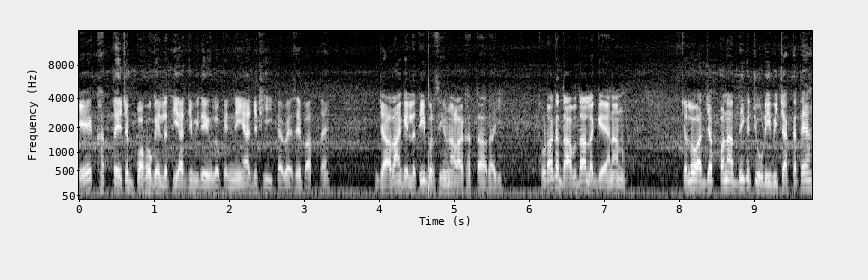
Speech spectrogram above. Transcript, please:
ਇਹ ਖੱਤੇ ਚ ਬਹੁਤ ਗਿੱਲਤੀ ਅੱਜ ਵੀ ਦੇਖ ਲਓ ਕਿੰਨੀ ਅੱਜ ਠੀਕ ਹੈ ਵੈਸੇ ਬੱਤ ਹੈ। ਜ਼ਿਆਦਾ ਗਿੱਲਤੀ ਬਰਸੀਨ ਵਾਲਾ ਖੱਤਾ ਦਾ ਜੀ। ਥੋੜਾ ਕੁ ਦਬਦਾ ਲੱਗਿਆ ਇਹਨਾਂ ਨੂੰ। ਚਲੋ ਅੱਜ ਆਪਾਂ ਨੇ ਅੱਧੀ ਕੁ ਚੂੜੀ ਵੀ ਚੱਕਤੇ ਆ।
